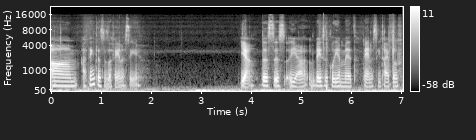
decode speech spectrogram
Um, I think this is a fantasy. Yeah, this is yeah basically a myth fantasy type of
